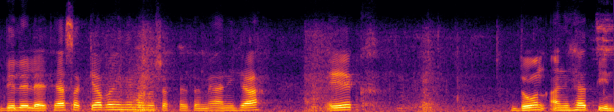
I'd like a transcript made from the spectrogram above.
दिलेले आहेत. ह्या सख्या बहिणी म्हणू शकता तुम्ही. आणि ह्या एक दोन आणि ह्या तीन.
